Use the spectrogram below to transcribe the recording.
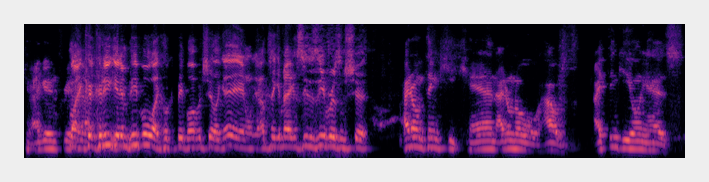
can I get in free? Like, could, could he get in people, like hook people up and shit? Like, hey, I'll take you back and see the zebras and shit. I don't think he can. I don't know how. I think he only has.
